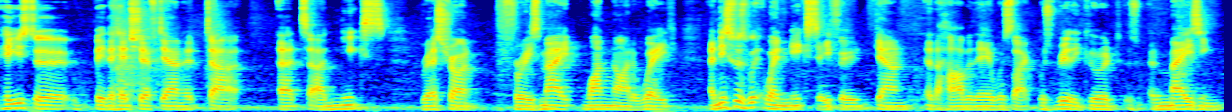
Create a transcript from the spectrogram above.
he used to be the head chef down at uh, at uh, Nick's restaurant for his mate one night a week. And this was when Nick's seafood down at the harbour there was like was really good. It was an amazing,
